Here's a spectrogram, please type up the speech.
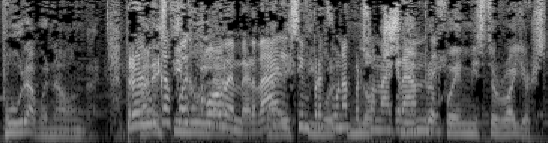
pura buena onda. Pero él nunca fue joven, ¿verdad? Él siempre fue una persona grande. Siempre fue Mr. Rogers.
